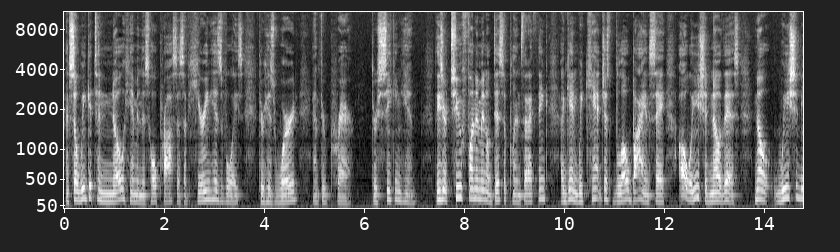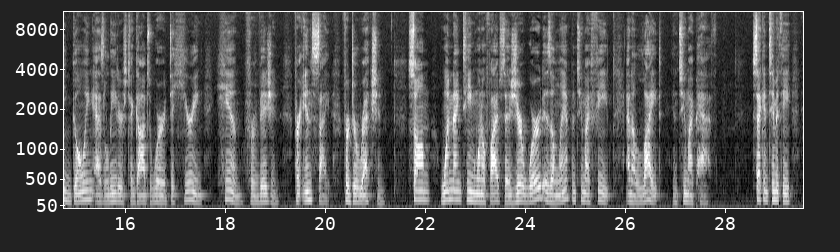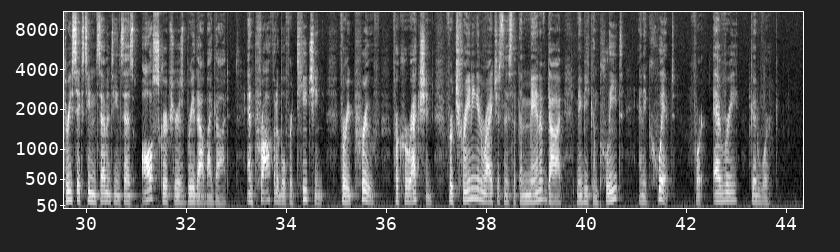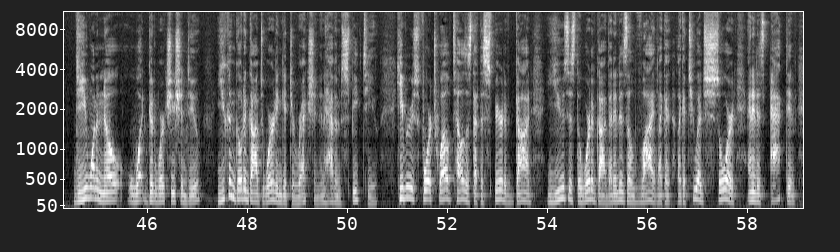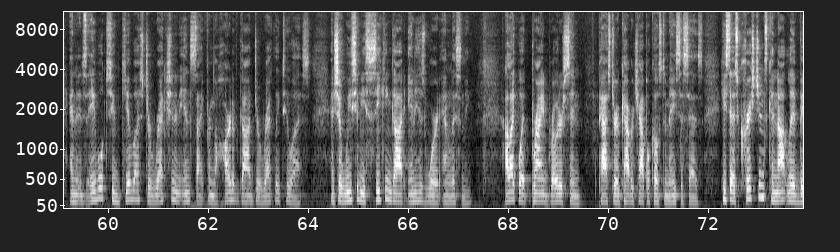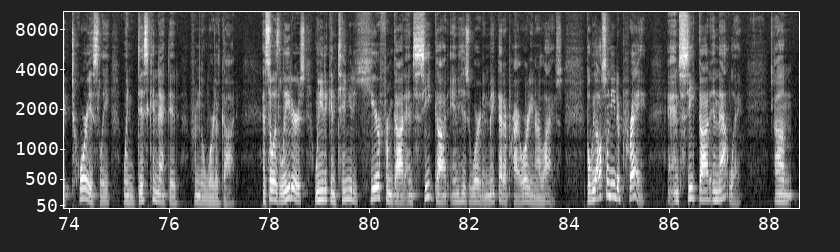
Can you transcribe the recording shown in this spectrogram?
And so we get to know Him in this whole process of hearing His voice through His Word and through prayer, through seeking Him. These are two fundamental disciplines that I think, again, we can't just blow by and say, oh, well, you should know this. No, we should be going as leaders to God's Word, to hearing Him for vision, for insight, for direction. Psalm 119, 105 says, Your Word is a lamp unto my feet and a light unto my path. 2 Timothy 3:16 and 17 says all scripture is breathed out by God and profitable for teaching, for reproof, for correction, for training in righteousness that the man of God may be complete and equipped for every good work. Do you want to know what good works you should do? You can go to God's word and get direction and have him speak to you. Hebrews 4:12 tells us that the spirit of God uses the word of God that it is alive like a like a two-edged sword and it is active and it is able to give us direction and insight from the heart of God directly to us. And so we should be seeking God in his word and listening. I like what Brian Brodersen pastor of Calvary Chapel Costa Mesa says. He says Christians cannot live victoriously when disconnected from the Word of God. And so, as leaders, we need to continue to hear from God and seek God in His Word and make that a priority in our lives. But we also need to pray and seek God in that way. Um,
